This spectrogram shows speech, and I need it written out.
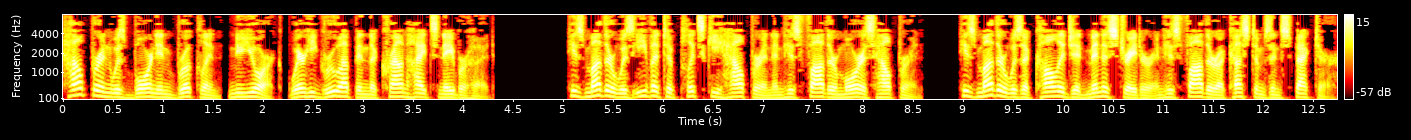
Halperin was born in Brooklyn, New York, where he grew up in the Crown Heights neighborhood. His mother was Eva Teplitsky Halperin and his father Morris Halperin. His mother was a college administrator and his father a customs inspector.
